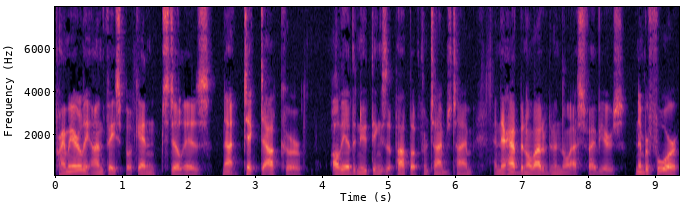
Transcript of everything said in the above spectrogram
primarily on Facebook and still is not TikTok or all the other new things that pop up from time to time. And there have been a lot of them in the last five years. Number four,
